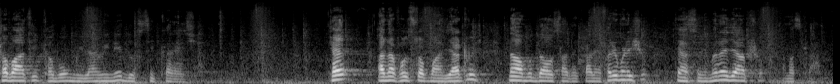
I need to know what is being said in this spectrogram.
ખભાથી ખભો મિલાવીને દોસ્તી કરે છે. ખેર, આના ફૂલ સ્ટોપમાં આજે આટલું જ. નવા મુદ્દાઓ સાથે કાલે ફરી મળીશું. ત્યાં સુધી મને જ આપશો. નમસ્કાર.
